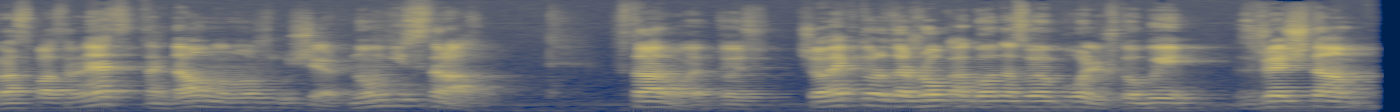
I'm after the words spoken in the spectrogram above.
распространяется, тогда он наносит ущерб, но не сразу. Второе, то есть человек, который зажег огонь на своем поле, чтобы сжечь там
